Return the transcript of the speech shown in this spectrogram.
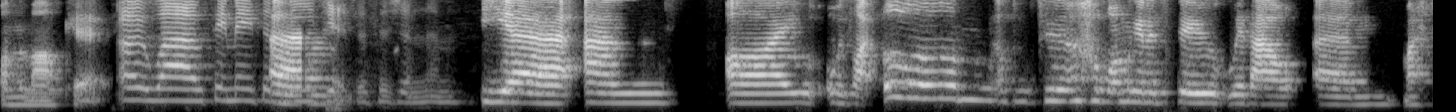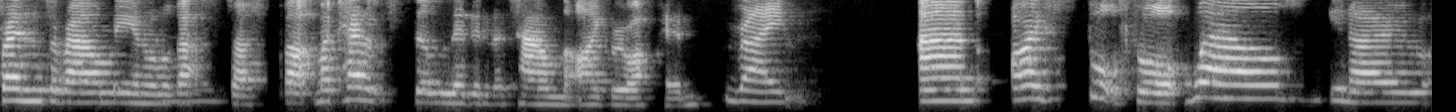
on the market. Oh wow! So you made an um, immediate decision then. Yeah, and I was like, oh, what am I going to do without um, my friends around me and all of that mm. stuff? But my parents still live in the town that I grew up in. Right. And I sort of thought, well, you know,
